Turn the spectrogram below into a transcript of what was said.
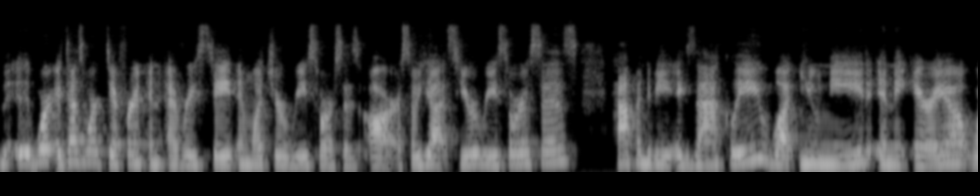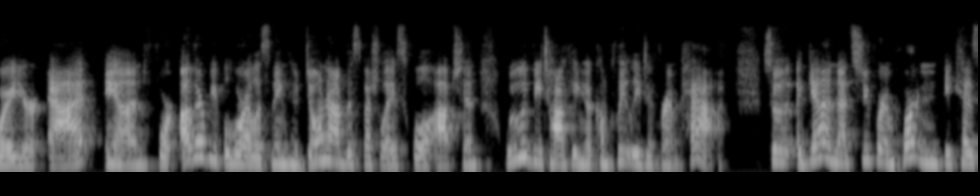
it, work, it does work different in every state and what your resources are. So yes, your resources happen to be exactly what you need in the area where you're at. And for other people who are listening who don't have the specialized school option, we would be talking a completely different path. So, again, that's super important because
